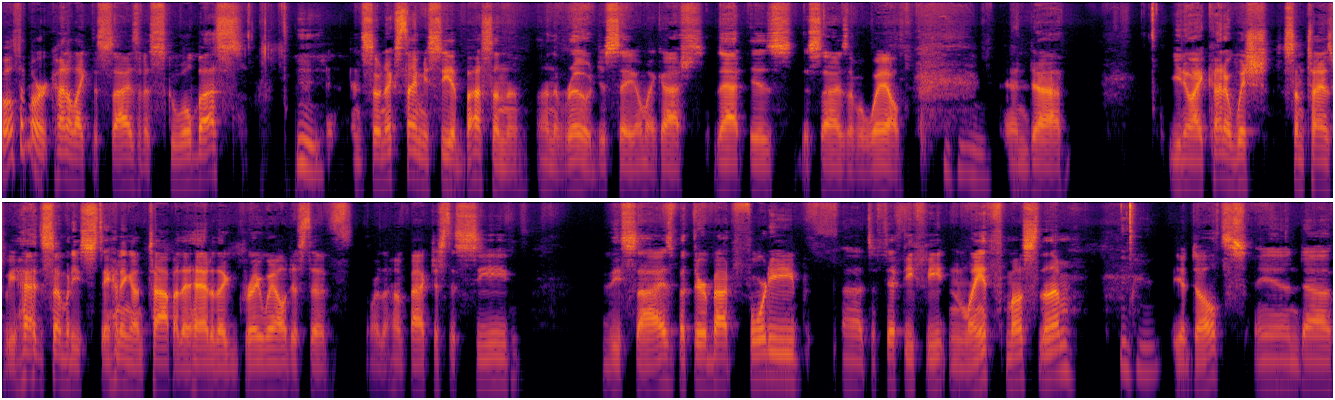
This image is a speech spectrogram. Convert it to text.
both of them are kind of like the size of a school bus. Hmm. And so next time you see a bus on the on the road, just say, "Oh my gosh, that is the size of a whale." Mhm. And uh, you know, I kind of wish sometimes we had somebody standing on top of the head of the gray whale just to, or the humpback, just to see the size, but they're about 40 uh, to 50 feet in length, most of them, mm-hmm. the adults, and uh,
